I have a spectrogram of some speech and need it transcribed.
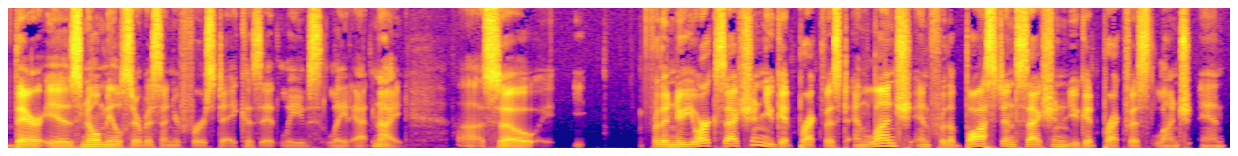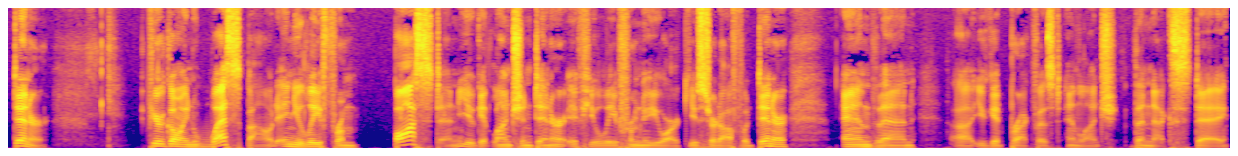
there is no meal service on your first day because it leaves late at night. Uh, so for the New York section, you get breakfast and lunch, and for the Boston section, you get breakfast, lunch, and dinner. If you're going westbound and you leave from Boston, you get lunch and dinner. If you leave from New York, you start off with dinner, and then uh, you get breakfast and lunch the next day.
